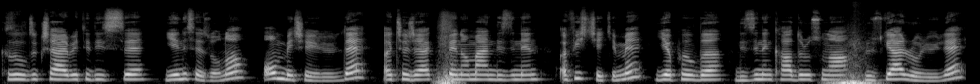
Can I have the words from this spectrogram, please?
Kızılcık Şerbeti dizisi yeni sezonu 15 Eylül'de açacak. Fenomen dizinin afiş çekimi yapıldı. Dizinin kadrosuna Rüzgar rolüyle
